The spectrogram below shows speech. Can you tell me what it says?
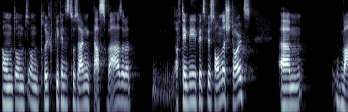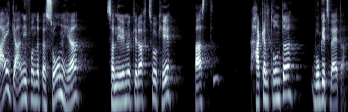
und, und, und rückblickend zu sagen, das war's oder auf den bin ich jetzt besonders stolz, ähm, war ich gar nicht von der Person her, sondern ich habe mir gedacht, so, okay, passt, Hackel drunter, wo geht's weiter?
